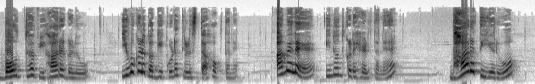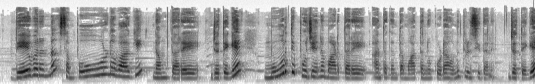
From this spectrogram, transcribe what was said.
ಬೌದ್ಧ ವಿಹಾರಗಳು ಇವುಗಳ ಬಗ್ಗೆ ಕೂಡ ತಿಳಿಸ್ತಾ ಹೋಗ್ತಾನೆ. ಆಮೇಲೆ ಇನ್ನೊಂದು ಕಡೆ ಹೇಳ್ತಾನೆ ಭಾರತೀಯರು ದೇವರನ್ನ ಸಂಪೂರ್ಣವಾಗಿ ನಂಬ್ತಾರೆ. ಜೊತೆಗೆ ಮೂರ್ತಿ ಪೂಜೆಯನ್ನು ಮಾಡ್ತಾರೆ ಅಂತಕ್ಕಂಥ ಮಾತನ್ನು ಕೂಡ ಅವನು ತಿಳಿಸಿದ್ದಾನೆ. ಜೊತೆಗೆ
